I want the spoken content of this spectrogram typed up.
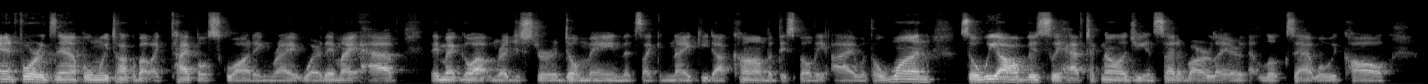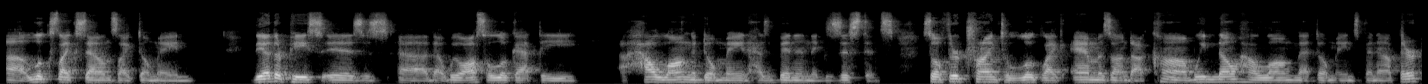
And for example, when we talk about like typo squatting, right, where they might have, they might go out and register a domain that's like nike.com, but they spell the I with a one. So we obviously have technology inside of our layer that looks at what we call uh, looks like, sounds like domain. The other piece is, is uh, that we'll also look at the how long a domain has been in existence. So if they're trying to look like Amazon.com, we know how long that domain's been out there.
